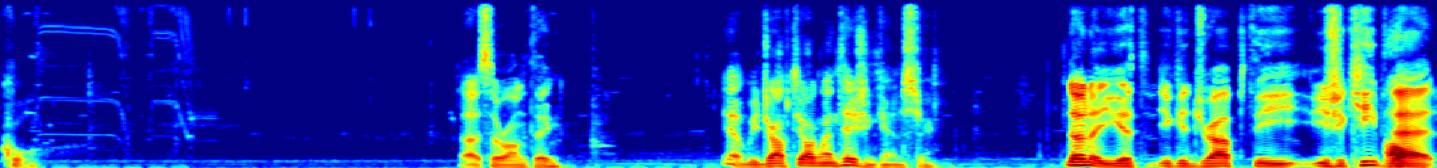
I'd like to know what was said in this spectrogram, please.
Cool. Uh, that's the wrong thing. Yeah, we dropped the augmentation canister. No, no, you get you could drop the. You should keep Oh. that,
